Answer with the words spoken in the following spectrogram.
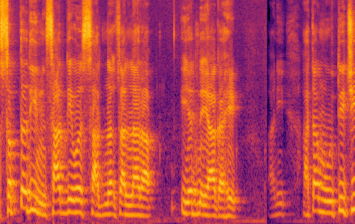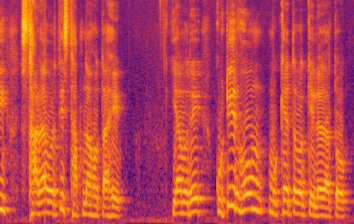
सप्तदिन सात दिवस साधना चालणारा यज्ञयाग आहे. आणि आता मूर्तीची स्थानावरती स्थापना होत आहे. यामध्ये कुटीर होम मुख्यत्व केलं जातो.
